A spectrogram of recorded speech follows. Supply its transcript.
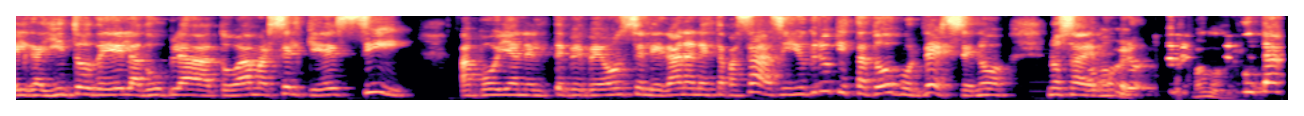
el gallito de la dupla Toa Marcel, que es sí apoyan el TPP-11, le ganan esta pasada. Sí, yo creo que está todo por verse, no, no sabemos. Pero tú me preguntas,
